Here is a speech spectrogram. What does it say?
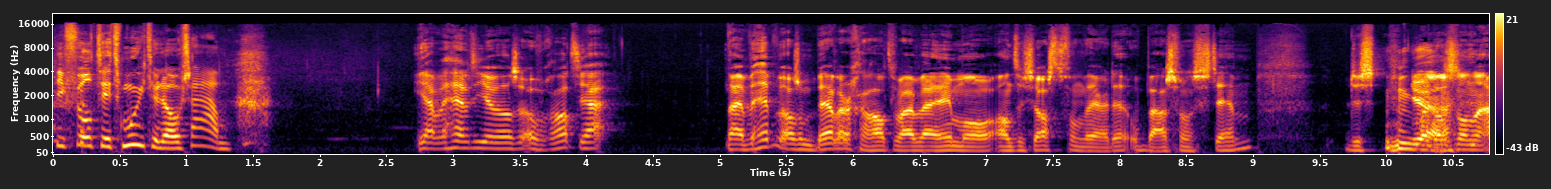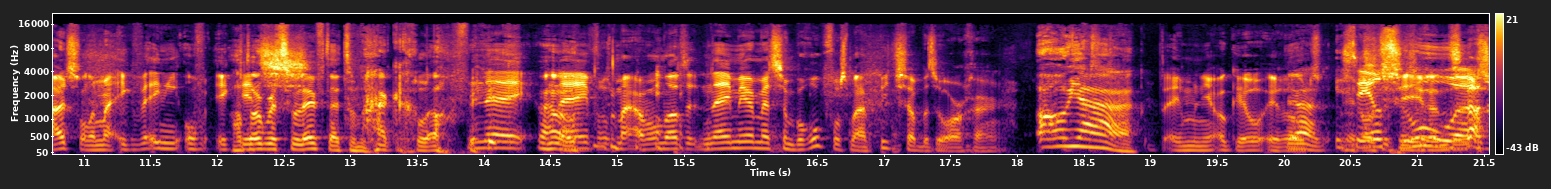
die vult dit moeiteloos aan. Ja, we hebben het hier wel eens over gehad. Ja, nou, we hebben wel eens een beller gehad waar wij helemaal enthousiast van werden op basis van zijn stem. Dus maar dat is dan een uitzondering. Maar ik weet niet of ik Had dit... ook met zijn leeftijd te maken, geloof ik. Nee, Oh. nee, volgens mij, omdat het, nee, meer met zijn beroep volgens mij, pizza bezorger. Oh ja. Op een manier ook heel erotisch. Ja, Is heel zwoel. eh,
